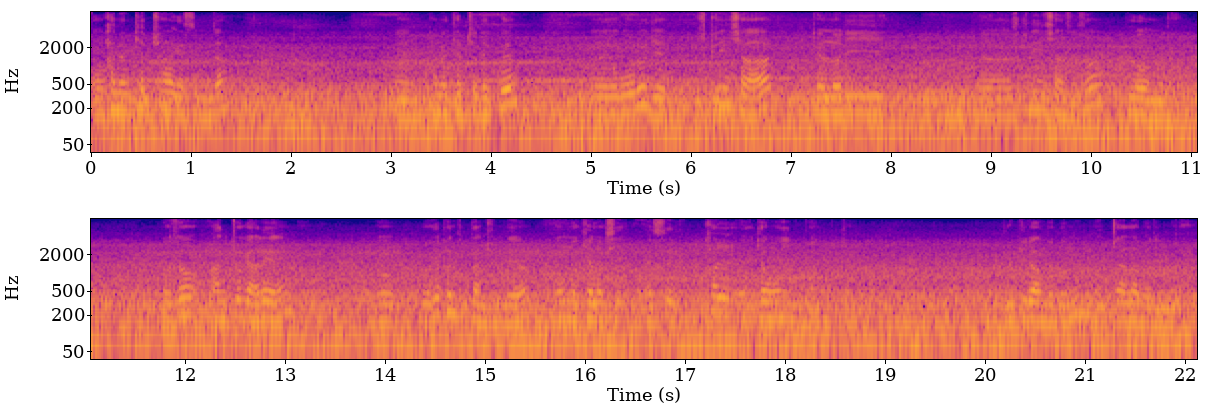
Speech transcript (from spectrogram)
어, 화면 캡처하겠습니다. 네, 화면 캡처됐고요. 어, 요거를 이제 스크린샷 갤러리 어, 스크린샷에서 불러옵니다. 그래서 안쪽에 아래 요, 요게 편집 단추인데요. 이건 뭐 갤럭시 S8 경우입니다. 불필요한 부분은 잘라버립니다.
